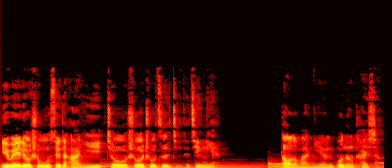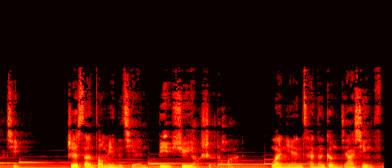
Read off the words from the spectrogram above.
一位六十五岁的阿姨就说出自己的经验：到了晚年不能太小气，这三方面的钱必须要舍得花，晚年才能更加幸福。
